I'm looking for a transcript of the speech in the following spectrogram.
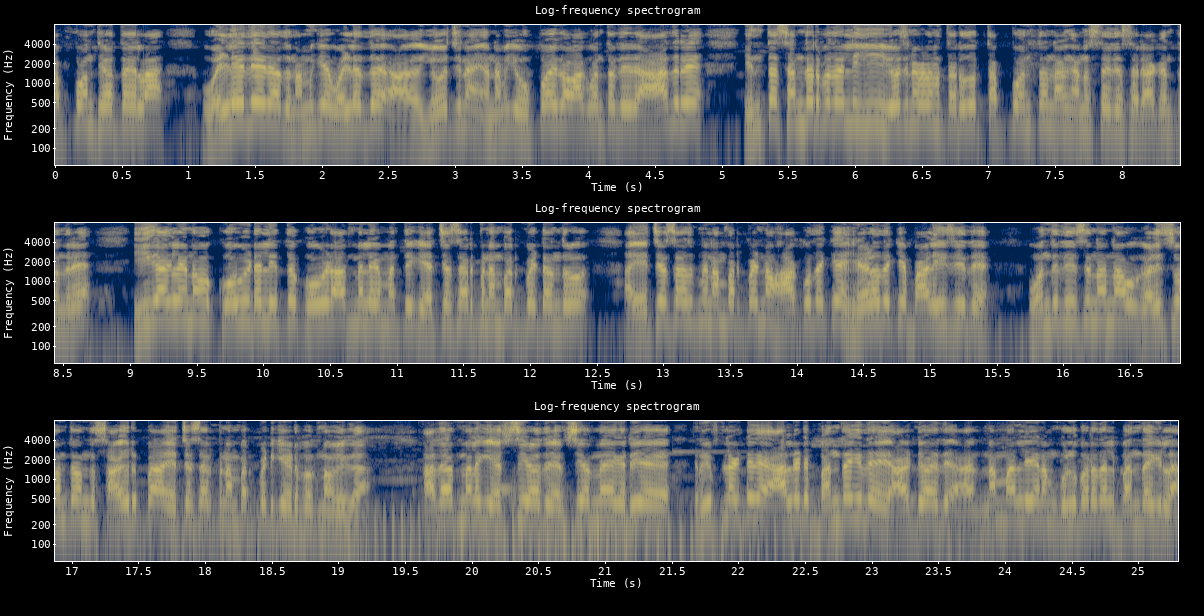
ತಪ್ಪು ಅಂತ ಹೇಳ್ತಾ ಇಲ್ಲ. ಒಳ್ಳೆಯದೇ ಇದೆ ಅದು. ನಮಗೆ ಒಳ್ಳೆಯದೇ ಯೋಜನೆ, ನಮಗೆ ಉಪಯೋಗವಾಗುವಂಥದ್ದು ಇದೆ. ಆದರೆ ಇಂಥ ಸಂದರ್ಭದಲ್ಲಿ ಈ ಯೋಜನೆಗಳನ್ನು ತರೋದು ತಪ್ಪು ಅಂತ ನನಗೆ ಅನಿಸ್ತಾ ಇದೆ ಸರ್. ಯಾಕಂತಂದರೆ ಈಗಾಗಲೇ ನಾವು ಕೋವಿಡಲ್ಲಿತ್ತು ಕೋವಿಡ್ ಆದಮೇಲೆ ಮತ್ತೆ ಈಗ H S R P number plate ಅಂದರು. ಆ H S R P number plate ನಾವು ಹಾಕೋದಕ್ಕೆ, ಹೇಳೋದಕ್ಕೆ ಭಾಳ ಈಸಿ ಇದೆ. ಒಂದು ದಿವಸ ನಾವು ಗಳಿಸುವಂಥ ಒಂದು ಸಾವಿರ ರೂಪಾಯಿ H S R P number ಪ್ಲೇಟ್ಗೆ ಇಡ್ಬೇಕು ನಾವೀಗ. ಅದಾದ್ಮೇಲೆ ಎಫ್ ಸಿ ಹೇಳಿದ್ರೆ. ಎಫ್ ಸಿ ಆದ್ಮೇಲೆ ರಿ ರಿಫ್ಲೆಕ್ಟ್ ಆಲ್ರೆಡಿ ಬಂದಾಗಿದೆ. ಆಟೋ ಇದೆ ನಮ್ಮಲ್ಲಿ ನಮ್ಮ ಗುಲ್ಬರ್ಗದಲ್ಲಿ ಬಂದಾಗಿಲ್ಲ.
